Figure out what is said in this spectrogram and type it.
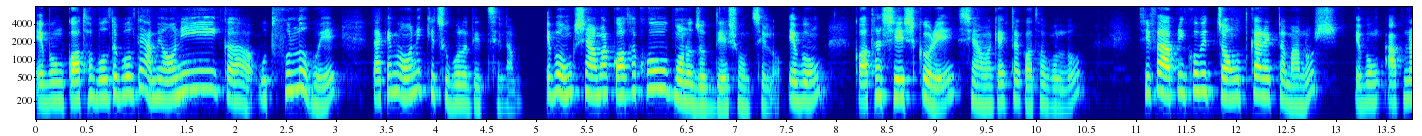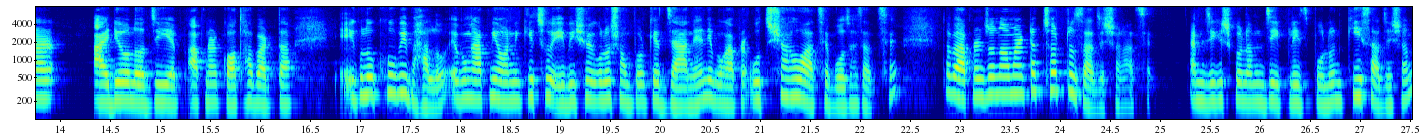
এবং কথা বলতে বলতে আমি অনেক উৎফুল্ল হয়ে তাকে আমি অনেক কিছু বলে দিচ্ছিলাম এবং সে আমার কথা খুব মনোযোগ দিয়ে শুনছিল এবং কথা শেষ করে সে আমাকে একটা কথা বলল, শিফা, আপনি খুবই চমৎকার একটা মানুষ এবং আপনার আইডিওলজি আপনার কথাবার্তা এগুলো খুবই ভালো এবং আপনি অনেক কিছু এই বিষয়গুলো সম্পর্কে জানেন এবং আপনার উৎসাহ আছে, বোঝা যাচ্ছে। তবে আপনার জন্য আমার একটা ছোট্ট সাজেশন আছে। আমি জিজ্ঞেস করলাম, জি প্লিজ বলুন, কি সাজেশন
